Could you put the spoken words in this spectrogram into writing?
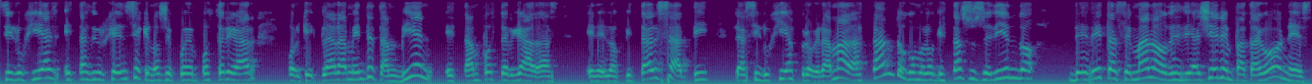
cirugías, estas de urgencia, que no se pueden postergar porque claramente también están postergadas en el Hospital Sati las cirugías programadas, tanto como lo que está sucediendo desde esta semana o desde ayer en Patagones.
